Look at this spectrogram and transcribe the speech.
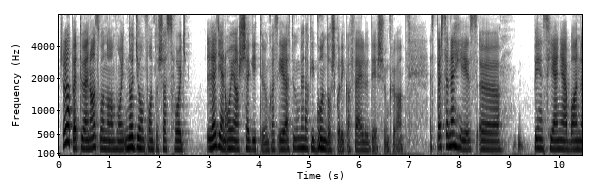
És alapvetően azt gondolom, hogy nagyon fontos az, hogy legyen olyan segítőnk az életünkben, aki gondoskodik a fejlődésünkről. Ez persze nehéz pénzhiányában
